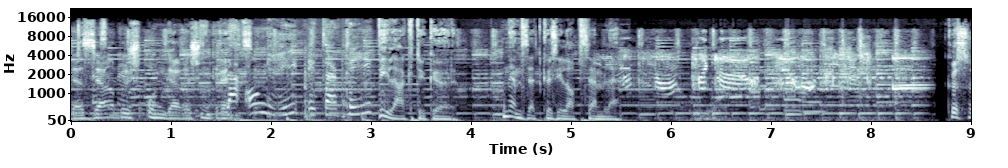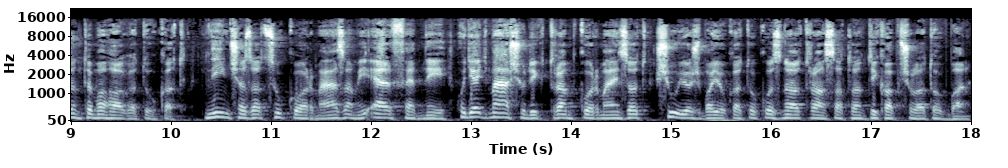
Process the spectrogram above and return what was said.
der szerbus-ungarischen Grenze. Világtükör. Nemzetközi lapszemle. Köszöntöm a hallgatókat. Nincs az a cukormáz, ami elfedné, hogy egy második Trump kormányzat súlyos bajokat okozna a transatlanti kapcsolatokban.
